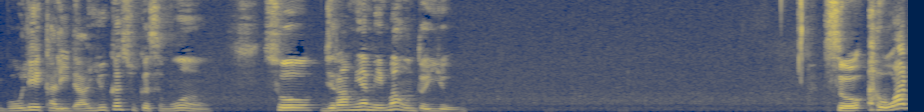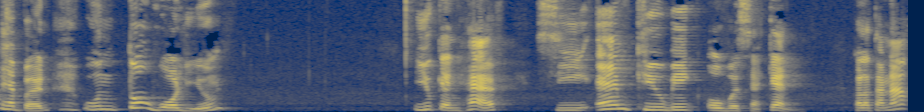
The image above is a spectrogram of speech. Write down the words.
Boleh kali dah, you kan suka semua. So, jeramiah memang untuk you. So, what happened? Untuk volume, you can have cm cubic over second. Kalau tak nak,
